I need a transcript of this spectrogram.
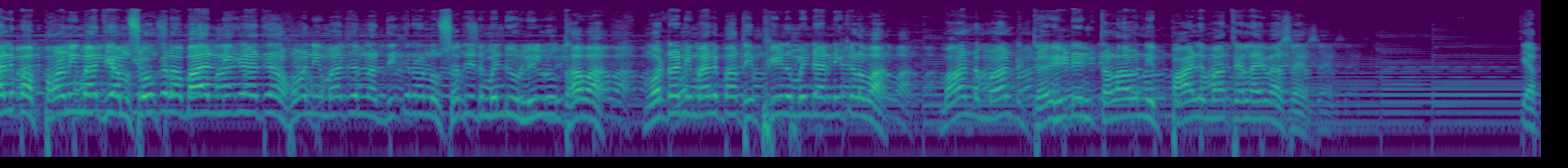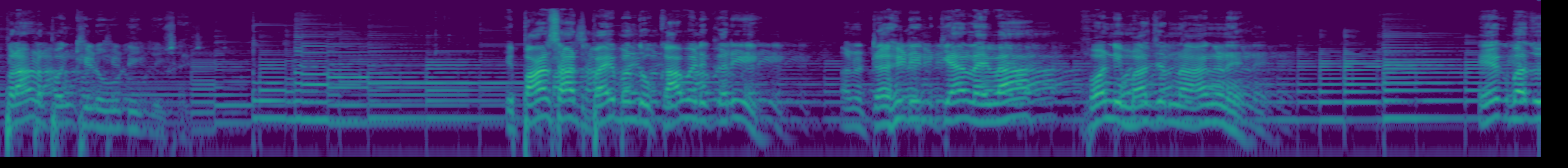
માલિપા પાણીમાંથી આમ છોકરા બહાર નીકળ્યા ત્યાં હોની માજરના દીકરાનું શરીર મંડ્યું, લીલું થવા મોટાની માલિપાથી ફીણ મંડ્યા નીકળવા, માંડ માંડ ઢહીડીને તળાવની પાળ માથે લાવ્યા સાહેબ ત્યાં પ્રાણ પંખીડું ઉડી ગયું છે. એ પાંચ સાત ભાઈ બંધુ કાવડ કરી અને ટહડીને ક્યાં લાવ્યા? હોની માજરના આંગણે. એક બાજુ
